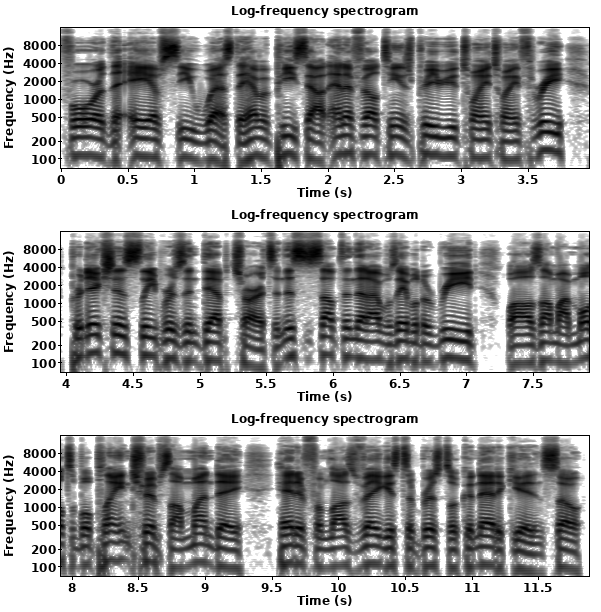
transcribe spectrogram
for the AFC West. They have a piece out, NFL Teams Preview 2023, predictions, sleepers, and depth charts. And this is something that I was able to read while I was on my multiple plane trips on Monday, headed from Las Vegas to Bristol, Connecticut. And so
